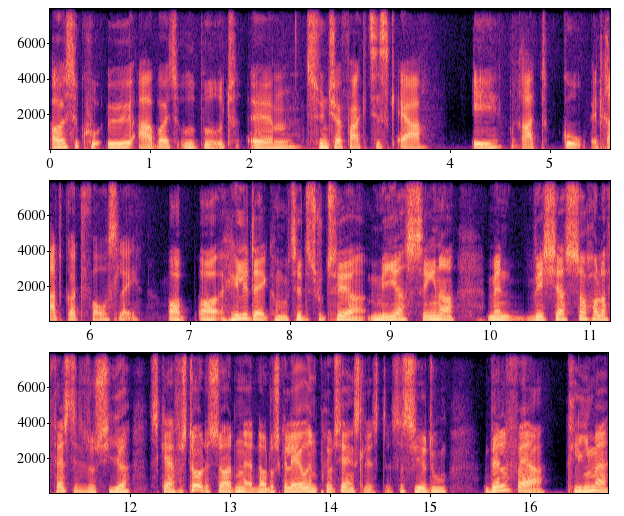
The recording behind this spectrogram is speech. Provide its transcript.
også kunne øge arbejdsudbuddet, øh, synes jeg faktisk er et ret, god, et ret godt forslag. Og, og helligdag kommer vi til at diskutere mere senere, men hvis jeg så holder fast i det, du siger, skal jeg forstå det sådan, at når du skal lave en prioriteringsliste, så siger du velfærd, klima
